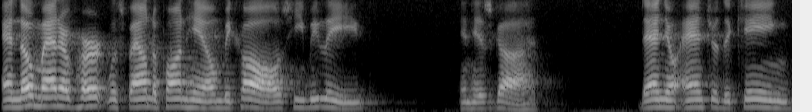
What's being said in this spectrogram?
and no manner of hurt was found upon him, because he believed in his God. Daniel answered the king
